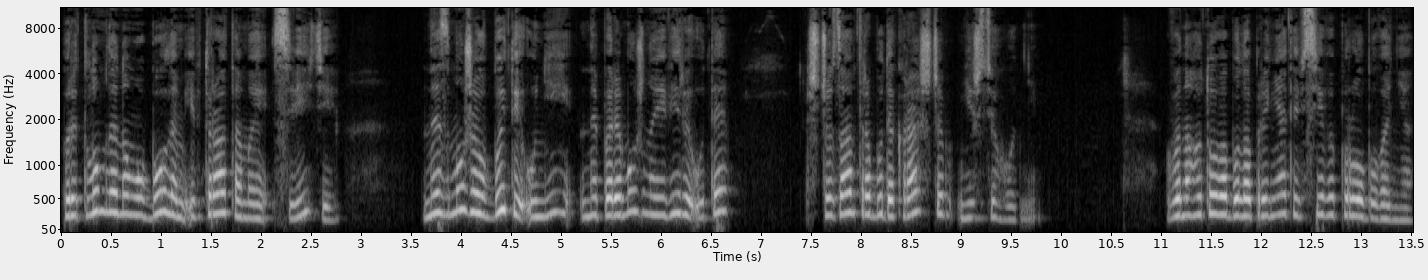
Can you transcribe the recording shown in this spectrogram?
притлумленому болем і втратами світі, не зможе вбити у ній непереможної віри у те, що завтра буде кращим, ніж сьогодні. Вона готова була прийняти всі випробування,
